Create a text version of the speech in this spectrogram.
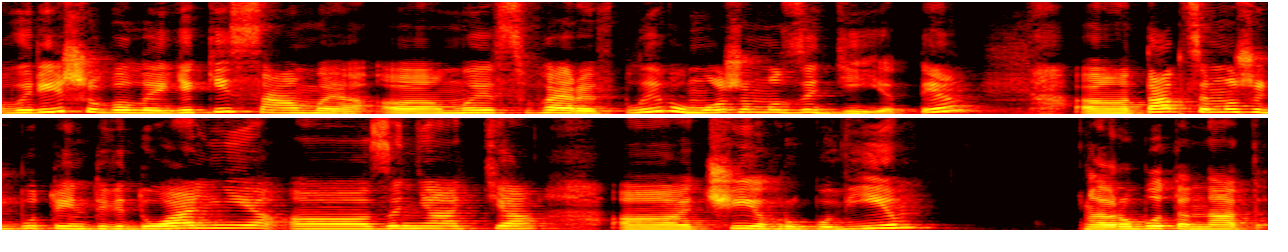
вирішували, які саме е, ми сфери впливу можемо задіяти. Так, це можуть бути індивідуальні заняття чи групові, робота над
